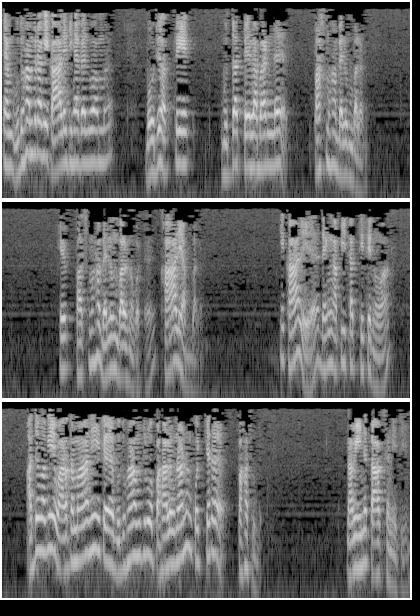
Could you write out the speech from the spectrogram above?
දැන් බුදුහාමුදුරන්ගේ කාලේ දිහා බැලුවම බෝධිසත්වයේ බුද්ධත්වයේ ලබන්න පස්මහා බැලුම් බලන. ඒ පස්මහා බැලුම් බලනකොට කාලයක් බලන. ඒ කාලය දැන් අපිටත් හිතෙනවා අද වගේ වර්තමානයේක බුදුහාමුදුරුව පහළ වුණා නම් කොච්චර පහසුද? නවීන තාක්ෂණයේ තියෙන.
